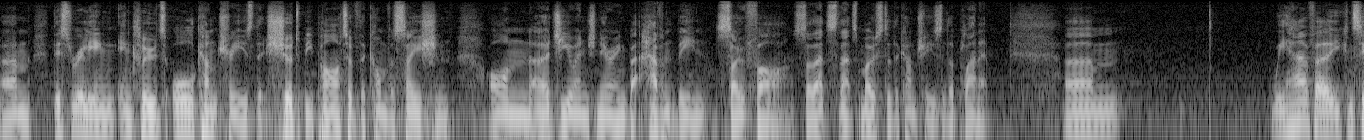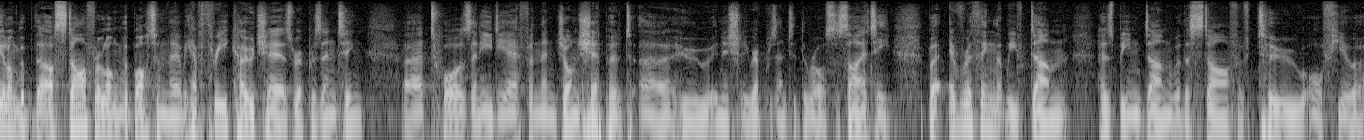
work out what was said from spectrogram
Um, this really in includes all countries that should be part of the conversation on uh, geoengineering but haven't been so far. So that's, that's most of the countries of the planet. Um, we have, uh, you can see along the, our staff are along the bottom there. We have three co-chairs representing uh, TWAS and EDF, and then John Shepherd, uh, who initially represented the Royal Society. But everything that we've done has been done with a staff of two or fewer.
